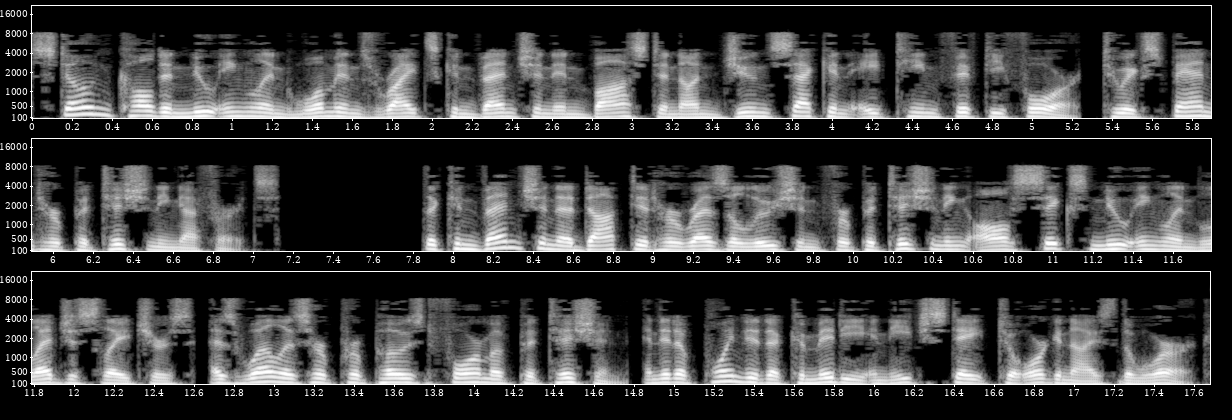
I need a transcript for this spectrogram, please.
Stone called a New England Woman's Rights Convention in Boston on June 2, 1854, to expand her petitioning efforts. The convention adopted her resolution for petitioning all six New England legislatures, as well as her proposed form of petition, and it appointed a committee in each state to organize the work.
